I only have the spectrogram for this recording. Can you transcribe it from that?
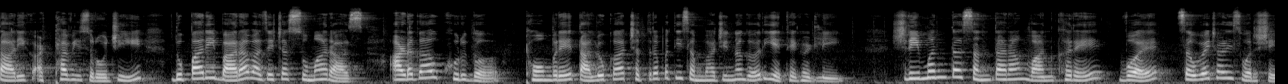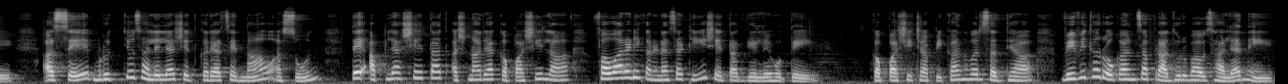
तारीख अठ्ठावीस रोजी दुपारी बारा वाजेच्या सुमारास आडगाव खुर्द ठोंबरे तालुका छत्रपती संभाजीनगर येथे घडली. श्रीमंत संताराम वानखरे वय चव्वेचाळीस वर्षे. असे मृत्यू झालेल्या शेतकऱ्याचे नाव असून ते आपल्या शेतात असणाऱ्या कपाशीला फवारणी करण्यासाठी शेतात गेले होते. कपाशीच्या पिकांवर सध्या विविध रोगांचा प्रादुर्भाव झाल्याने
